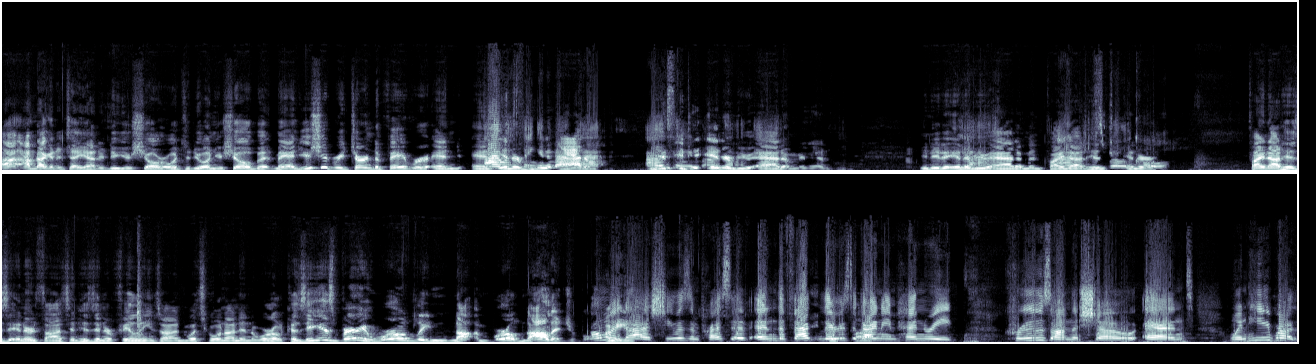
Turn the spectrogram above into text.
I, am not going to tell you how to do your show or what to do on your show, but man, you should return the favor and and interview Adam. You need to interview that, yeah. Adam, man. You need to interview yeah. Adam and find Adam's out his really inner cool. Find out his inner thoughts and his inner feelings on what's going on in the world because he is very worldly not world knowledgeable. Oh my I mean, gosh, he was impressive. And the fact there's a guy named Henry Cruz on the show and when he brought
